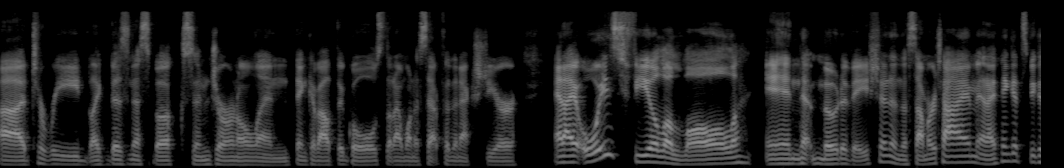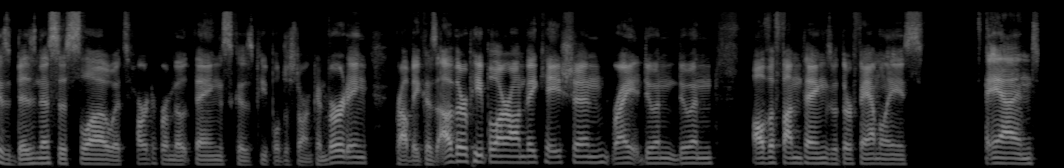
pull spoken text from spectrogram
uh, to read like business books and journal and think about the goals that I want to set for the next year. And I always feel a lull in motivation in the summertime. And I think it's because business is slow. It's hard to promote things because people just aren't converting, probably because other people are on vacation, right? Doing doing all the fun things with their families. And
